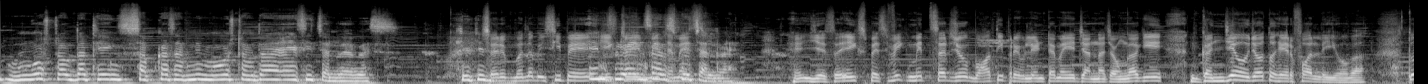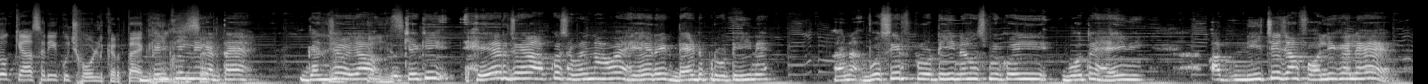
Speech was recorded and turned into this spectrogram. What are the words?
मोस्ट ऑफ़ द थिंग्स सबका सब नहीं मोस्ट ऑफ़ द ऐसे चल रहा है बस। क्योंकि सर मतलब इसी पे इन्फ्लुएंसर्स पे चल रहा है। ये सर एक स्पेसिफिक मिथ सर जो बहुत ही प्रेवलेंट है मैं ये जानना चाहूँगा कि गंजे हो जाओ तो हेयर फॉल नहीं होगा। तो क्या सर ये कुछ होल्ड करता है बिल्कुल नहीं करता है। गंजे हो जाओ क्योंकि हेयर जो है आपको समझना होगा हेयर एक डेड प्रोटीन है है ना? वो सिर्फ़ प्रोटीन है उसमें कोई वो तो है ही नहीं। अब नीचे जहाँ फॉलिकल है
